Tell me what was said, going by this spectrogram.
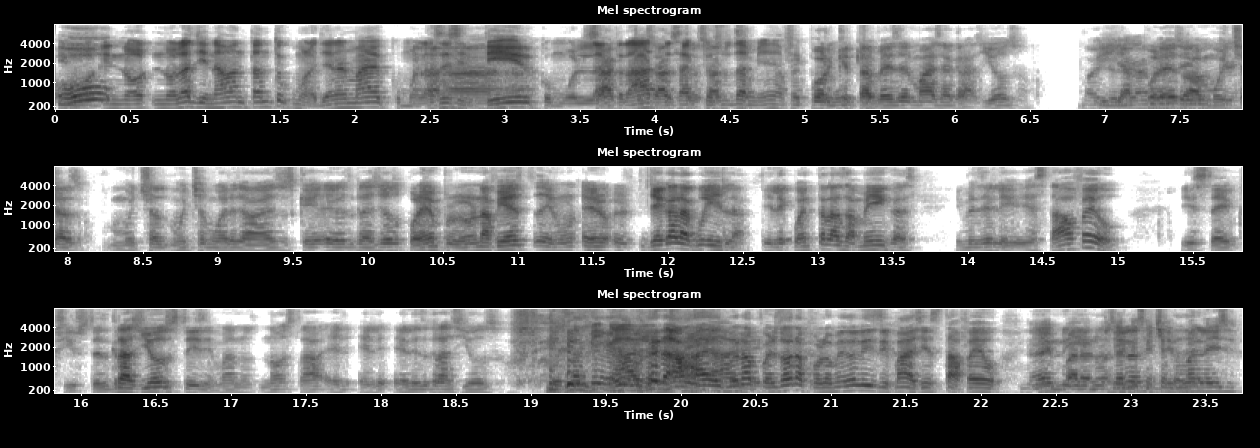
Y o- no, y no, no la llenaban tanto como la llena el madre, como la hace Ajá, sentir, como la exacto, trata, exacto, exacto, eso también afecta Porque mucho. tal vez el ma sea gracioso. Ma, Y ya por legalmente eso a digo que- muchas, muchas, muchas mujeres a veces que es gracioso. Por ejemplo, en una fiesta, en un- en- llega la huila y le cuenta a las amigas y me dice, estaba feo. Y usted, si usted es gracioso, usted dice, mano, no, está, él, él, él es gracioso. Es Es amigable, buena, es amigable. buena persona, por lo menos le dice, ma, sí está feo. No, y Y- para y no que sentir echar mal le de- dice,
